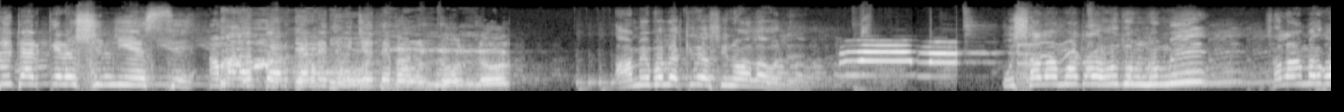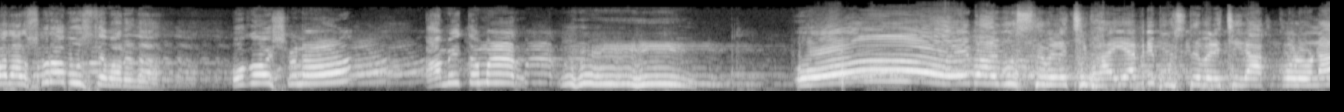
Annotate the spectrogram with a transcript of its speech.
লিটার কেরোসিন নিয়ে এসছে। আমার আর দরকার নেই তুমি যেতে পারো। আমি বলে কিরোসিনওয়ালা বলে। ও সালা মোটা হুজুম ধুমি সালা আমার গলার সুরও বুঝতে পারে না। ও গো শোনো আমি তোমার ও এবার বুঝতে পেরেছি ভাই আমি বুঝতে পেরেছি রাগ করো না।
